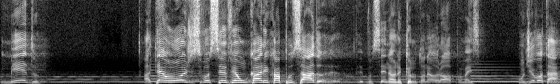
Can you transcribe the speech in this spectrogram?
medo. Até hoje, se você vê um cara encapuzado, você não, né? Que eu não estou na Europa, mas um dia eu vou estar.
